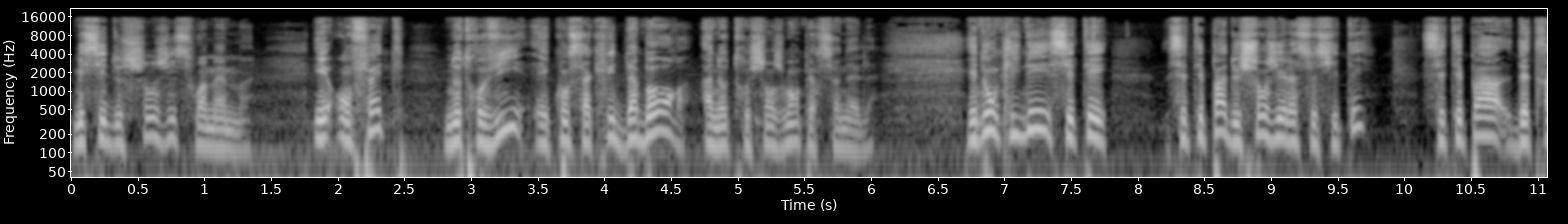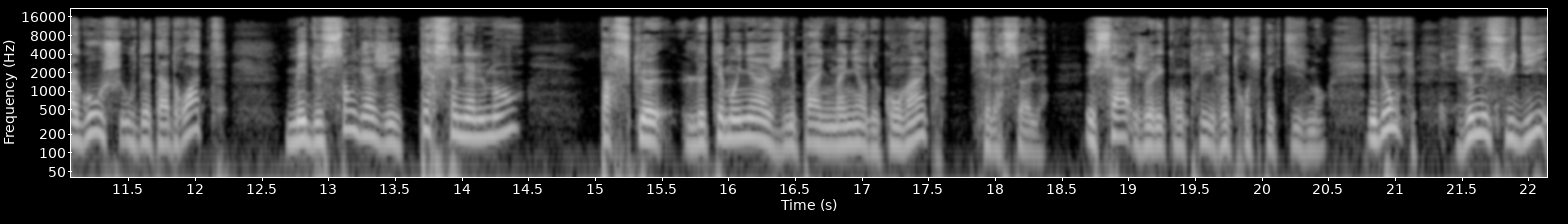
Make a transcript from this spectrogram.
mais c'est de changer soi-même. Et en fait, notre vie est consacrée d'abord à notre changement personnel. Et donc l'idée, c'était, c'était pas de changer la société, c'était pas d'être à gauche ou d'être à droite, mais de s'engager personnellement parce que le témoignage n'est pas une manière de convaincre, c'est la seule. Et ça, je l'ai compris rétrospectivement. Et donc, je me suis dit,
